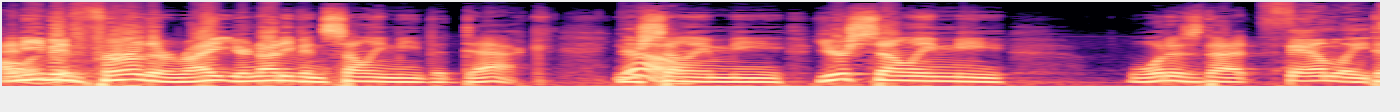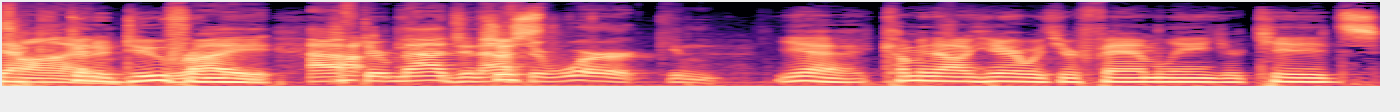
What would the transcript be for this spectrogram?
and even further, right? You're not even selling me the deck. You're no. selling me, you're selling me what is that family time going to do for right. me? After, How, imagine just, after work and yeah, coming out here with your family, your kids,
